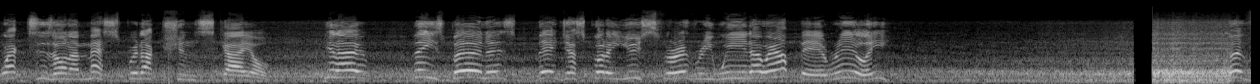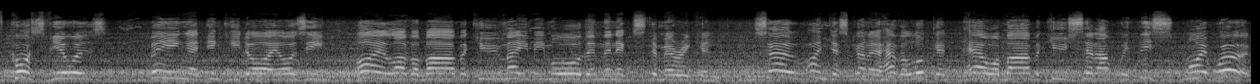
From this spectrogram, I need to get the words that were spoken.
waxes on a mass production scale. You know, these burners, they're just got a use for every weirdo out there, really. Of course, viewers, being a dinky die Aussie, I love a barbecue maybe more than the next American. So I'm just going to have a look at how a barbecue set up with this might work.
